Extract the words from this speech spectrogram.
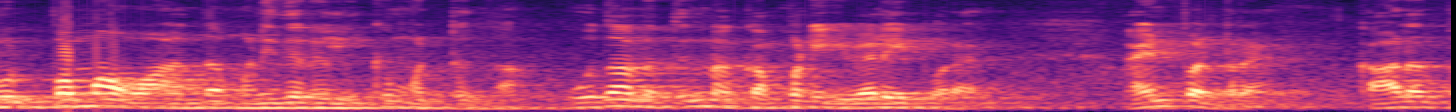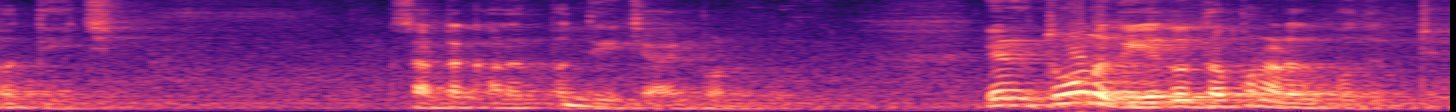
நுட்பமாக வாழ்ந்த மனிதர்களுக்கு மட்டும்தான். உதாரணத்துக்கு நான் கம்பெனிக்கு வேலைக்கு போகிறேன் அயன் பண்ணுறேன் காலர் பற்றிச்சு சட்ட காலர் பற்றிச்சு அயன் பண்ணும்போது. எனக்கு தோணுது ஏதோ தப்பு நடக்க போகுதுன்ட்டு.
